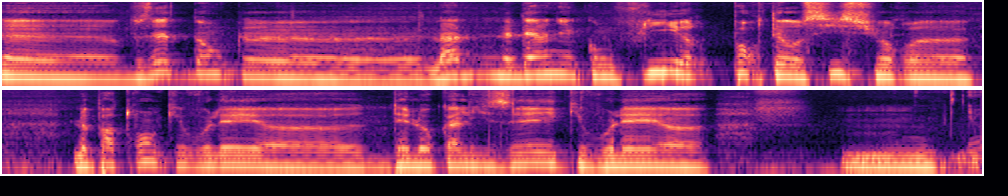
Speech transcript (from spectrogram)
Euh, vous êtes donc euh, la- le dernier conflit portait aussi sur euh, le patron qui voulait délocaliser, qui voulait hum, il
